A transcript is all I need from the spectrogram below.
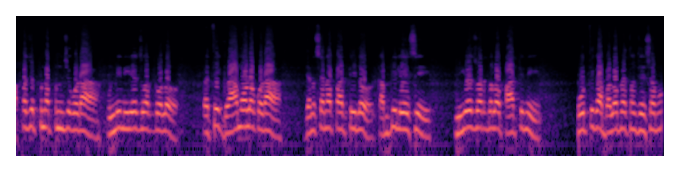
అప్పచెప్పినప్పటి నుంచి కూడా ఉండి నియోజకవర్గంలో ప్రతి గ్రామంలో కూడా జనసేన పార్టీలో కమిటీలు వేసి నియోజకవర్గంలో పార్టీని పూర్తిగా బలోపేతం చేశాము.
